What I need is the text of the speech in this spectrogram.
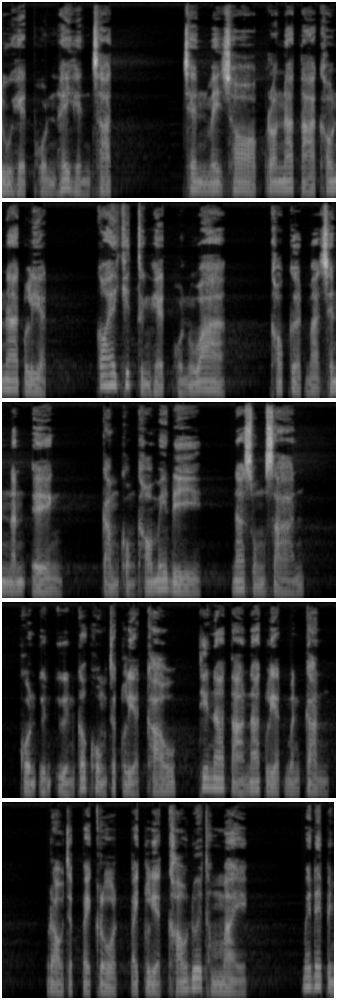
ดูเหตุผลให้เห็นชัด เช่นไม่ชอบเพราะหน้าตาเขาน่าเกลียด ก็ให้คิดถึงเหตุผลว่า เขาเกิดมาเช่นนั้นเอง กรรมของเขาไม่ดี น่าสงสาร คนอื่นๆก็คงจะเกลียดเขา ที่หน้าตาน่าเกลียดเหมือนกัน เราจะไปโกรธไปเกลียดเขาด้วยทำไม ไม่ได้เป็น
